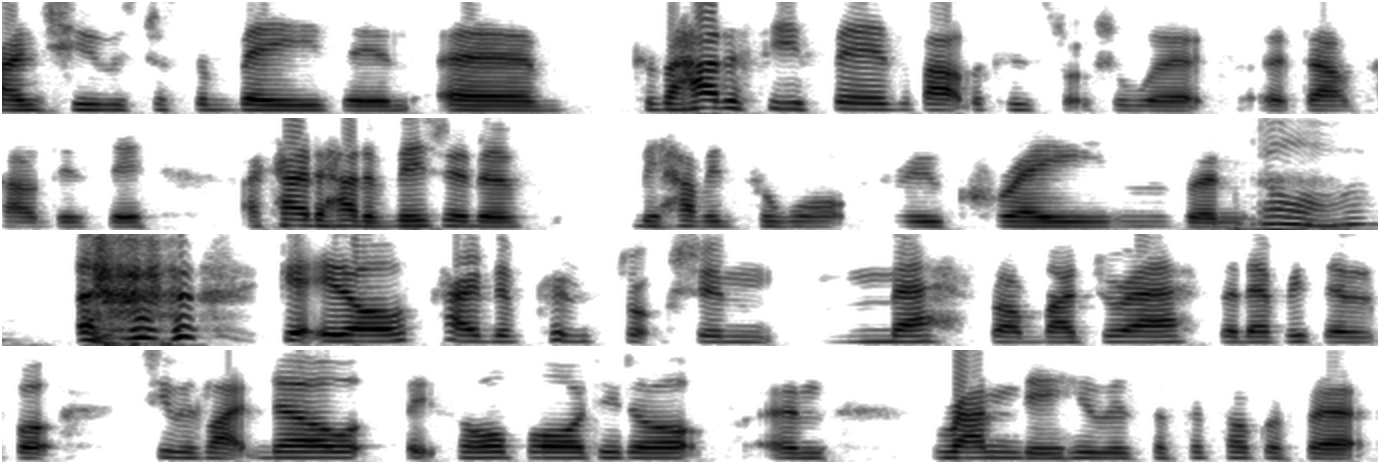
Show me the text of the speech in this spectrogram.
and she was just amazing. Because um, I had a few fears about the construction work at Downtown Disney. I kind of had a vision of me having to walk through cranes and getting all kind of construction mess on my dress and everything. But she was like, "No, it's all boarded up." And Randy, who was the photographer,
